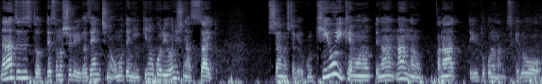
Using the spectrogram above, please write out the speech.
7つずつ取ってその種類が全地の表に生き残るようにしなさいと。おっしゃいましたけど、この清い獣って何、何なのかなっていうところなんですけど、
